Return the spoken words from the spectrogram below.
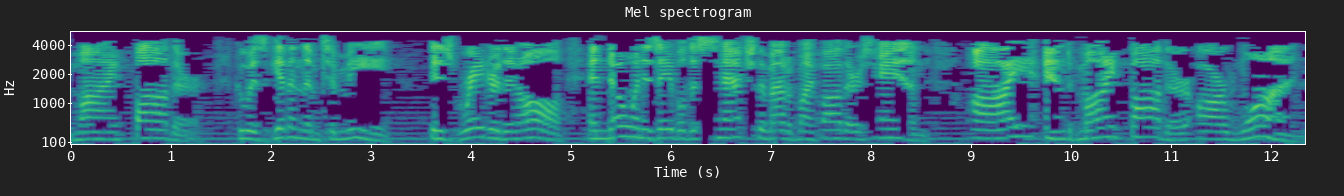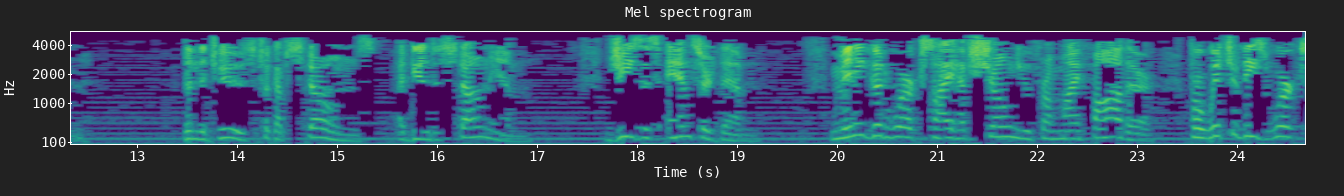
My Father, who has given them to me, is greater than all, and no one is able to snatch them out of my Father's hand. I and my Father are one. Then the Jews took up stones again to stone him. Jesus answered them, Many good works I have shown you from my Father. For which of these works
